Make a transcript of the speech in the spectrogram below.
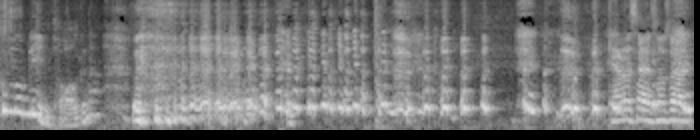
kommer att bli intagna. Kan väl säga som så här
